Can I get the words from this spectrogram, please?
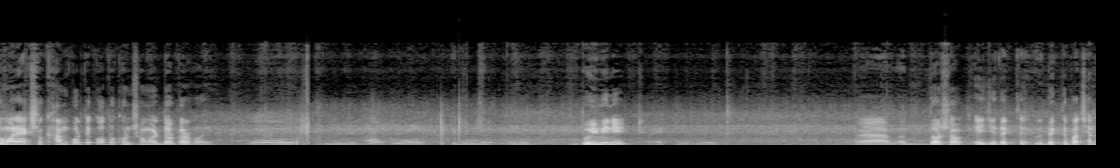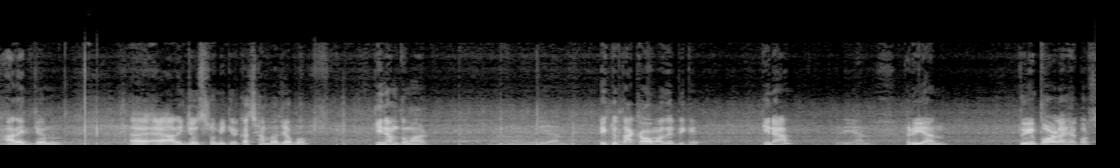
তোমার একশো খাম করতে কতক্ষণ সময়ের দরকার হয়? দুই মিনিট। দর্শক, এই যে দেখতে দেখতে পাচ্ছেন আরেকজন আরেকজন শ্রমিকের কাছে আমরা যাব। কি নাম তোমার? একটু তাকাও আমাদের দিকে। কি নাম? রিয়ান। রিয়ান তুমি পড়ালেখা করছ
